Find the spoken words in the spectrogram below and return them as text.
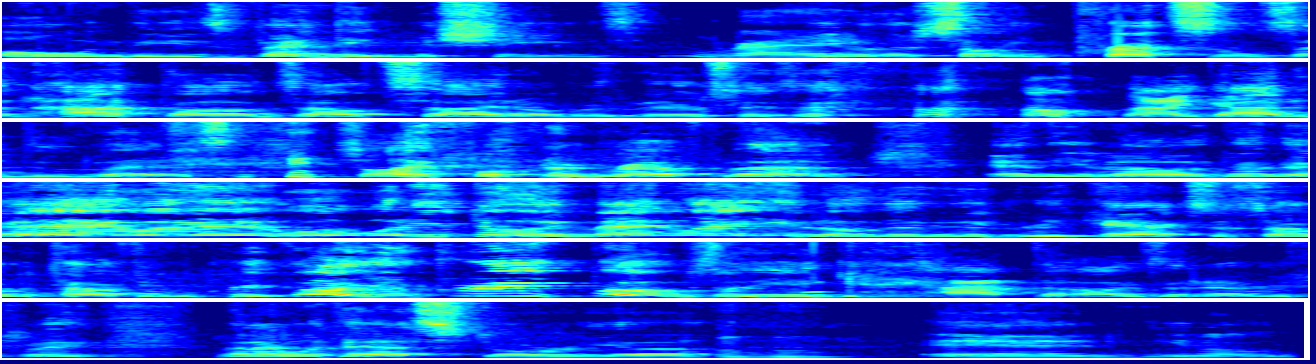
own these vending machines. Right. You know, they're selling pretzels and hot dogs outside over there. So I said, oh, I got to do this. so I photographed them, and you know, then they're, hey, what, what, are you doing, man? Like, you know, the, the Greek accent. So I would talk to them in Greek. Oh, you're Greek, boom. So you give me hot dogs and everything. Then I went to Astoria, mm-hmm. and you know,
